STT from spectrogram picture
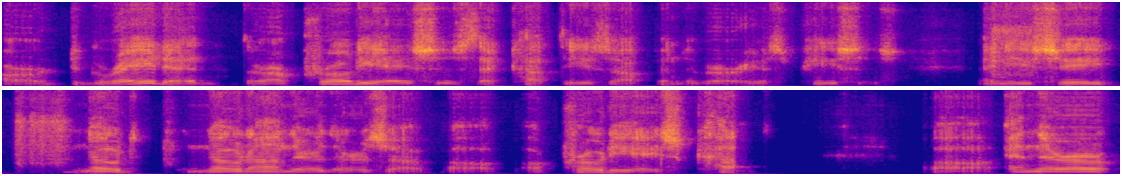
are degraded, there are proteases that cut these up into various pieces. And you see, note, note on there, there's a, a, a protease cut uh, and there are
